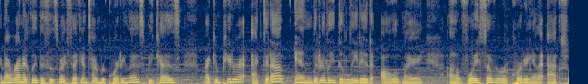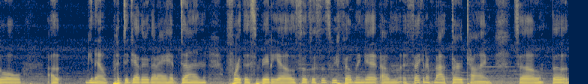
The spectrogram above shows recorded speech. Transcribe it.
And ironically, this is my second time recording this because my computer acted up and literally deleted all of my uh, voiceover recording and the actual, uh, you know, put together that I had done for this video. So this is me filming it um, a second, if not a third time. So the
